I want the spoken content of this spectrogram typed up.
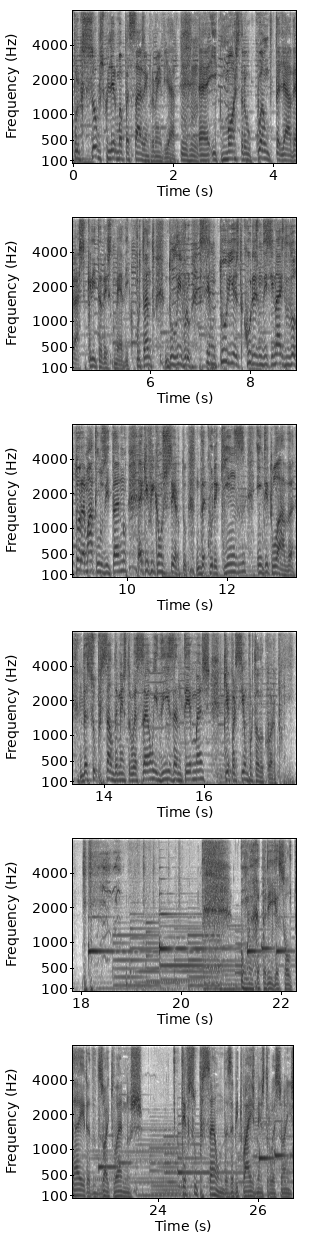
porque soube escolher uma passagem para me enviar uh, e que mostra o quão detalhada era a escrita deste médico. Portanto, do livro Centúrias de Curas Medicinais de Dr. Amato Lusitano, aqui fica um excerto da cura 15, Da supressão da menstruação e de isantemas que apareciam por todo o corpo. Uma rapariga solteira de 18 anos teve supressão das habituais menstruações.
